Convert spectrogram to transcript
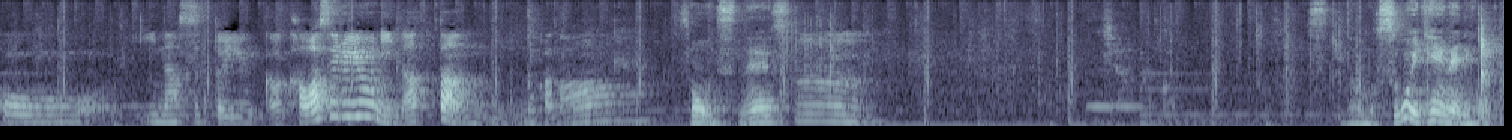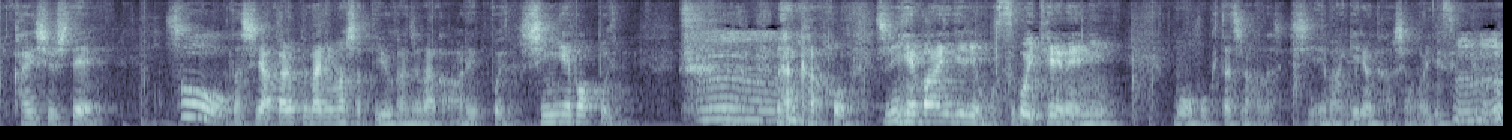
こういなすというか買わせるようになったのかなそうですね。うん。なんかもうすごい丁寧にこう回収してそう。私明るくなりましたっていう感じはなんかあれっぽいですね新エヴァっぽいですね、うん。なんかもう新エヴァンゲリオンもすごい丁寧にもう僕たちの話新エヴァンゲリオンって話は終わりですよってことを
